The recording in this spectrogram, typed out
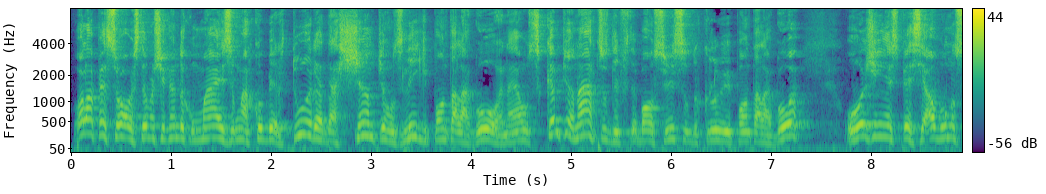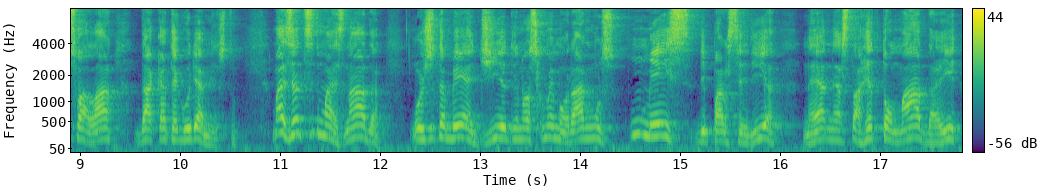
Olá pessoal, estamos chegando com mais uma cobertura da Champions League Ponta Lagoa, né? Os campeonatos de futebol suíço do Clube Ponta Lagoa. Hoje, em especial, vamos falar da categoria misto. Mas antes de mais nada, hoje também é dia de nós comemorarmos um mês de parceria, né? Nesta retomada aí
